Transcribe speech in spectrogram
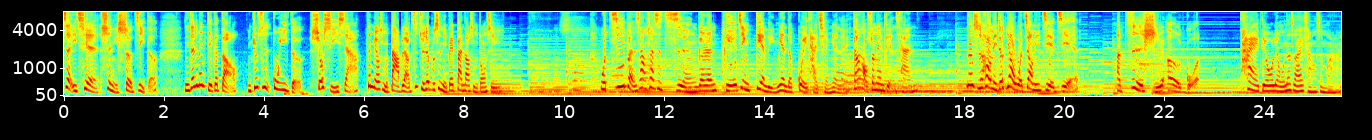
这一切是你设计的，你在这边跌个倒，你就是故意的，休息一下，这没有什么大不了，这绝对不是你被绊到什么东西。我基本上算是整个人跌进店里面的柜台前面嘞，刚好顺便点餐。那时候你就要我叫你姐姐啊，自食恶果，太丢脸！我那时候在想什么啊？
